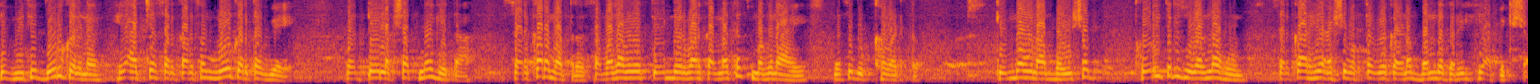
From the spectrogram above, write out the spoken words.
ती भीती दूर करणं हे आजच्या सरकारचं मूळ कर्तव्य आहे. पण ते लक्षात न घेता सरकार मात्र समाजामध्ये तेढ निर्माण करण्यातच मग्न आहे याचं दुःख वाटतं. किंबहुना भविष्यात थोडी तरी सुधारणा होऊन सरकार हे अशी वक्तव्य करणं बंद करेल ही अपेक्षा.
